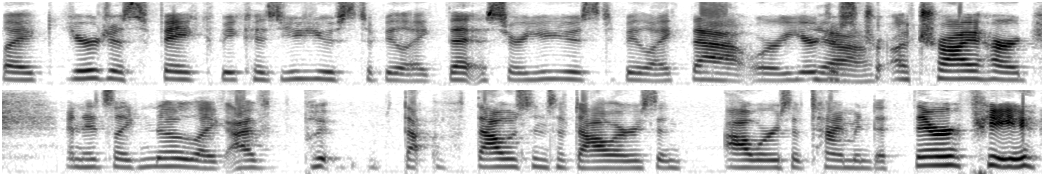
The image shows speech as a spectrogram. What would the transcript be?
like you're just fake because you used to be like this or you used to be like that or you're just tr- a try hard and it's like no like i've put th- thousands of dollars and hours of time into therapy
